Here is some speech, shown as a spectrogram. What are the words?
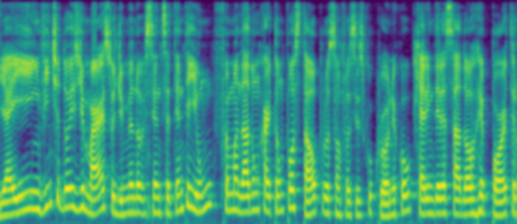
E aí, em 22 de março de 1971, foi mandado um cartão postal para o San Francisco Chronicle que era endereçado ao repórter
